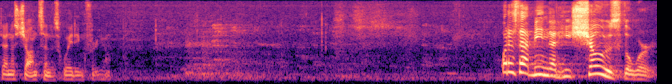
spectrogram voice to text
Dennis Johnson is waiting for you. What does that mean that he shows the word?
